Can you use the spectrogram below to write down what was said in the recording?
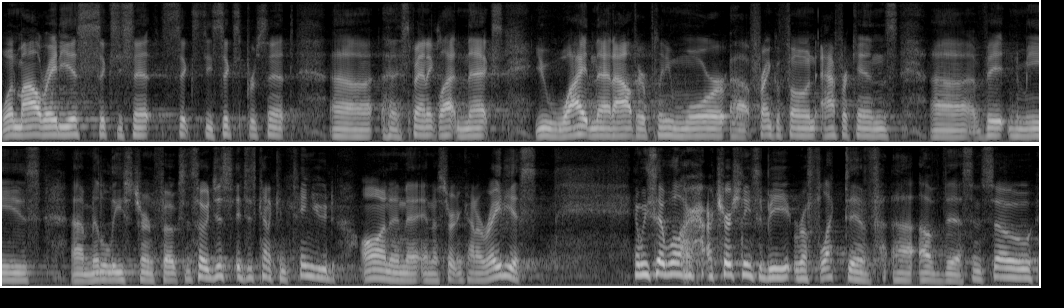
One mile radius, 60 66% uh, Hispanic Latinx. You widen that out, there are plenty more uh, Francophone Africans, uh, Vietnamese, uh, Middle Eastern folks. And so it just, it just kind of continued on in a, in a certain kind of radius. And we said, well, our, our church needs to be reflective uh, of this. And so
